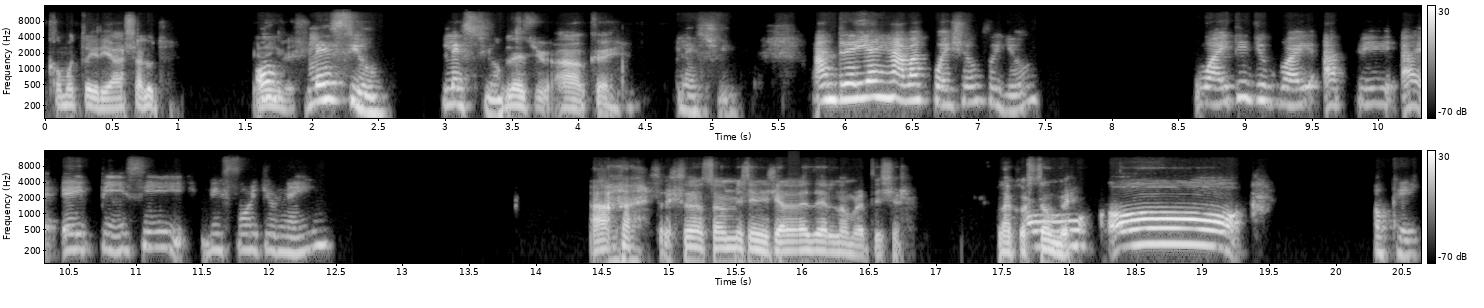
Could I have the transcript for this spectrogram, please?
¿cómo te diría salud? Oh, bless you. Bless you. Bless you. Ah, okay. Bless you. Andrea, I have a question for you. Why did you write a, P, a APC before your name? Ah, esas son mis iniciales del nombre, teacher. La costumbre. Oh, oh. okay.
